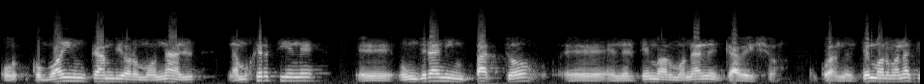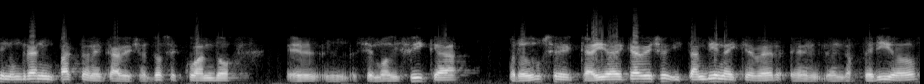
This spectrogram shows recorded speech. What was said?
o, como hay un cambio hormonal, la mujer tiene eh, un gran impacto en el tema hormonal en el cabello. Cuando el tema hormonal tiene un gran impacto en el cabello, entonces cuando se modifica produce caída de cabello y también hay que ver en, los periodos,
